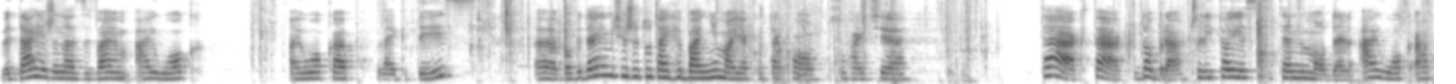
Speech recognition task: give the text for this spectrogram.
wydaje, że nazywają I walk, I walk up like this, e, bo wydaje mi się, że tutaj chyba nie ma jako tako, słuchajcie, tak, tak, dobra, czyli to jest ten model I walk up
